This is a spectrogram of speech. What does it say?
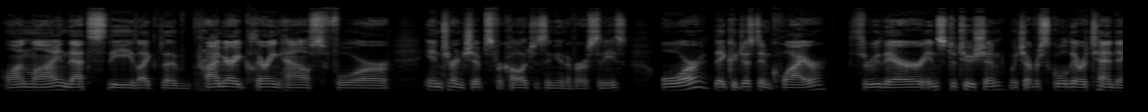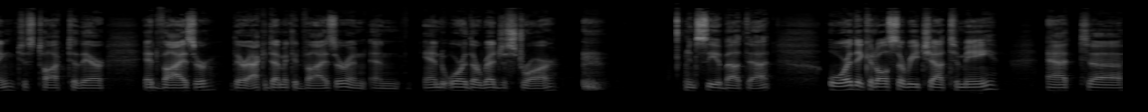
online. That's the like the primary clearinghouse for internships for colleges and universities. Or they could just inquire through their institution, whichever school they're attending. Just talk to their advisor, their academic advisor, and and and or their registrar, and see about that. Or they could also reach out to me at uh,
